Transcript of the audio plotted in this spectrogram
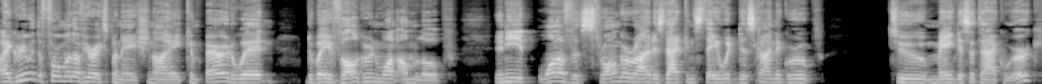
I agree with the format of your explanation. I compare it with the way Valgren won Omloop. You need one of the stronger riders that can stay with this kind of group to make this attack work.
